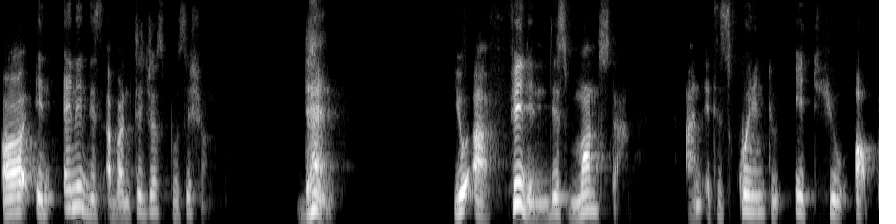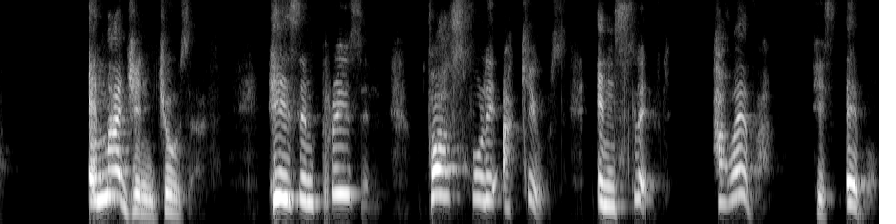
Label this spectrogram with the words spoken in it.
or in any disadvantageous position, then you are feeding this monster and it is going to eat you up. Imagine Joseph. He is in prison, forcefully accused, enslaved. However, he's able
